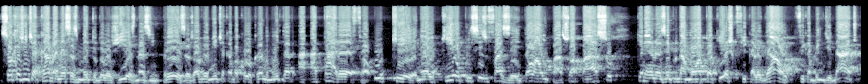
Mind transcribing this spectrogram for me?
Só que a gente acaba nessas metodologias, nas empresas, obviamente acaba colocando muito a, a, tarefa, o que, né? O que eu preciso fazer. Então, lá um passo a passo, que nem no exemplo da moto aqui, acho que fica legal, fica bem didático.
